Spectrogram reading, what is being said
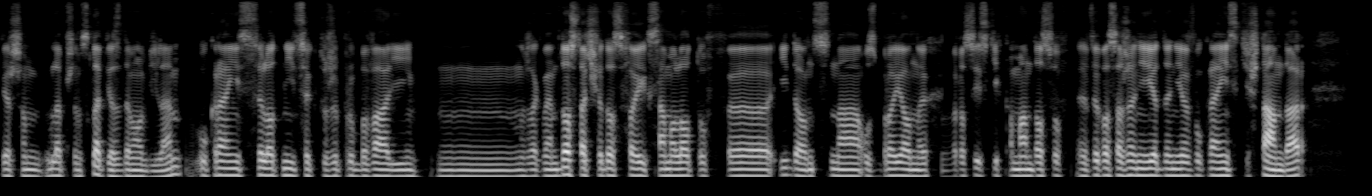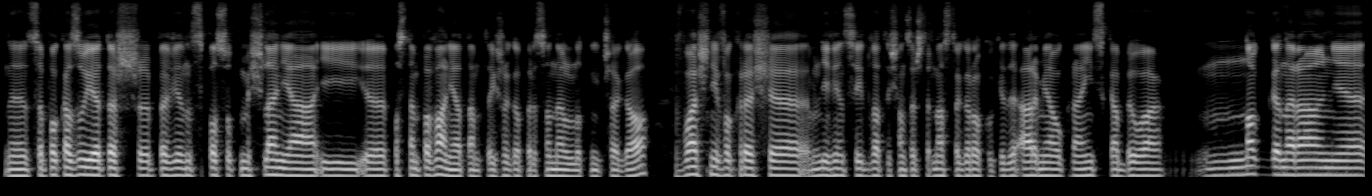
pierwszym lepszym sklepie z demobilem. Ukraińscy lotnicy, którzy próbowali, mm, że tak powiem, dostać się do swoich samolotów, idąc na uzbrojonych rosyjskich komandosów, wyposażeni jedynie w ukraiński sztandar co pokazuje też e, pewien sposób myślenia i e, postępowania tamtejszego personelu lotniczego. Właśnie w okresie mniej więcej 2014 roku, kiedy armia ukraińska była no generalnie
